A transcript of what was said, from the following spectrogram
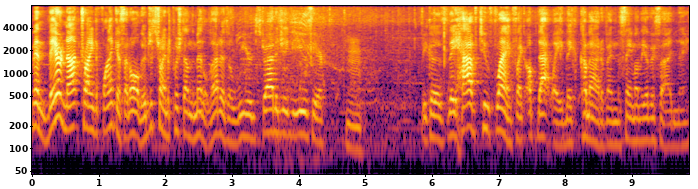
Man, they are not trying to flank us at all. They're just trying to push down the middle. That is a weird strategy to use here. Hmm. Because they have two flanks, like up that way, they could come out of, and the same on the other side. And they,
